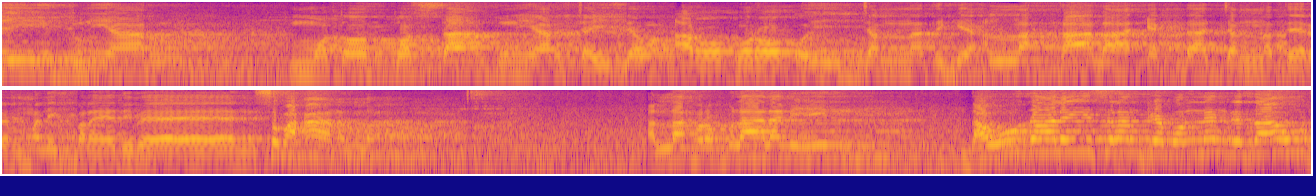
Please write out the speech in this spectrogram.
এই দুনিয়ার মতো দশটা দুনিয়ার চাইতেও আরও বড় ওই জান্নাতিকে আল্লাহ তাআলা একটা জান্নাতের মালিক বানিয়ে দিবেন। সুবহান আল্লাহ আল্লাহ রব্বুল আলামিন দাউদ আলাইহিস ইসলামকে বললেন, রে দাউদ,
